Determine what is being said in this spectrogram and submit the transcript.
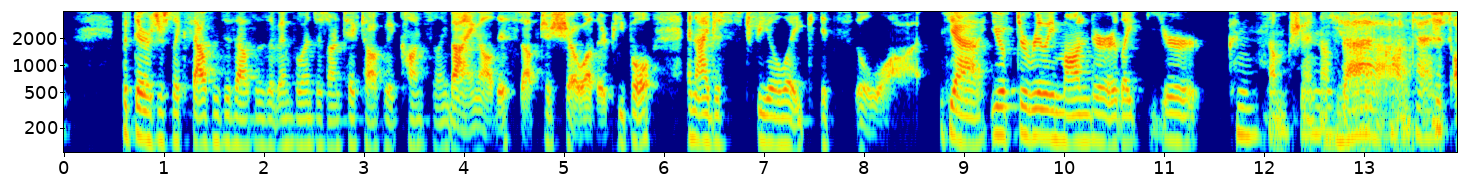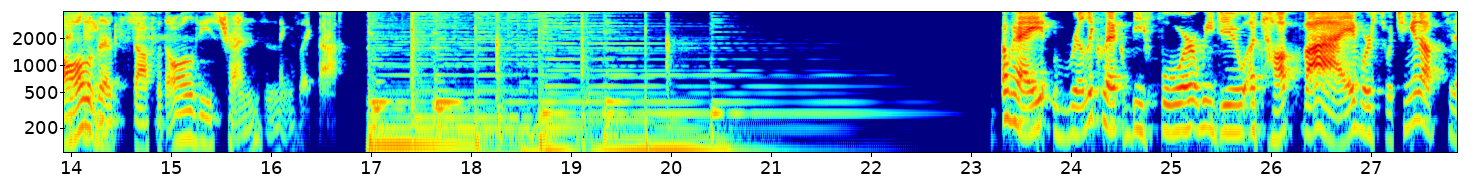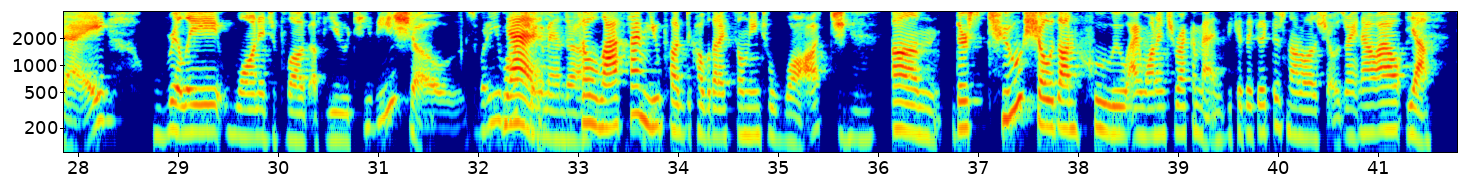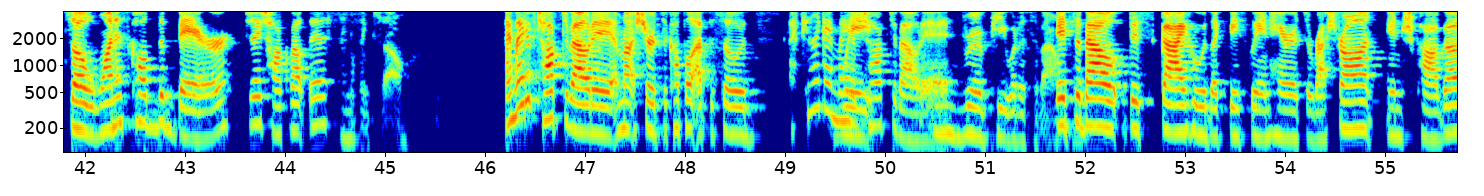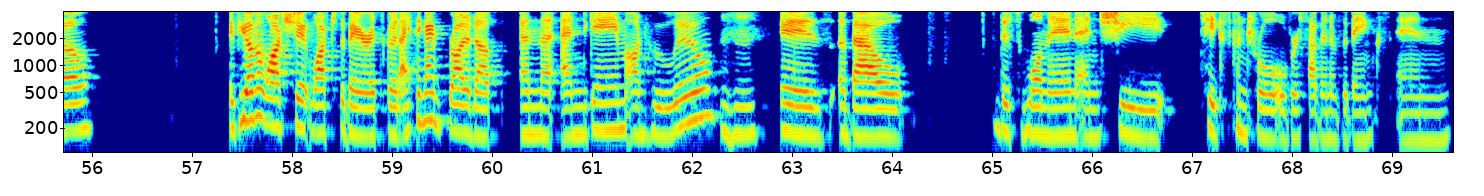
But there's just like thousands and thousands of influencers on TikTok like constantly buying all this stuff to show other people. And I just feel like it's a lot. yeah, you have to really monitor like your consumption of that content. Just all of that stuff with all of these trends and things like that. Okay, really quick before we do a top five, we're switching it up today. Really wanted to plug a few TV shows. What are you watching, Yes. Amanda? So last time you plugged a couple that I still need to watch. Mhm. Um, there's two shows on Hulu I wanted to recommend because I feel like there's not a lot of shows right now out. yeah, So one is called The Bear. Did I talk about this? I don't think so. I might have talked about it. I'm not sure. It's a couple episodes. I feel like I might Wait. have talked about it. Repeat what it's about. It's about this guy who would like basically inherits a restaurant in Chicago. If you haven't watched it, watch The Bear. It's good. I think I brought it up. And the Endgame on Hulu Mhm. is about this woman and she takes control over seven of the banks in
